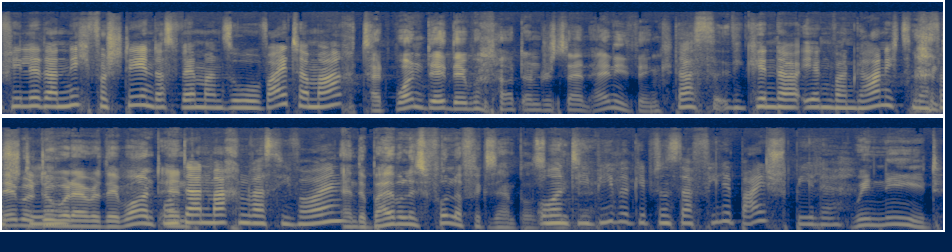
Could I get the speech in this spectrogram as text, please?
viele dann nicht verstehen, dass wenn man so weitermacht, At one day, they will not understand anything. dass die Kinder irgendwann gar nichts mehr they will do verstehen whatever they want. und dann machen, was sie wollen. and the Bible is full of examples. like Und die. Bibel gibt uns da viele Beispiele, We need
